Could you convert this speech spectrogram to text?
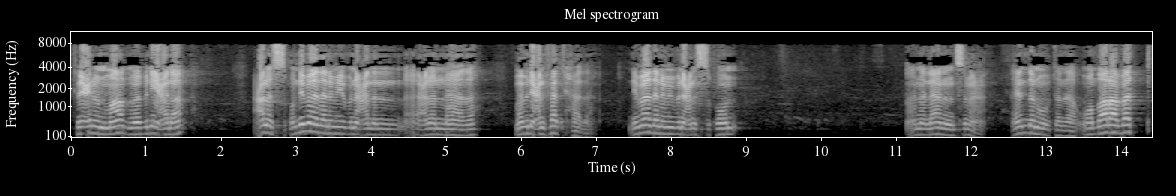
فعل ماض مبني على على السكون لماذا لم يبنى على على هذا؟ مبني على الفتح هذا. لماذا لم يبنى على السكون؟ أنا الآن نسمع. هند مبتدأ. وضربت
